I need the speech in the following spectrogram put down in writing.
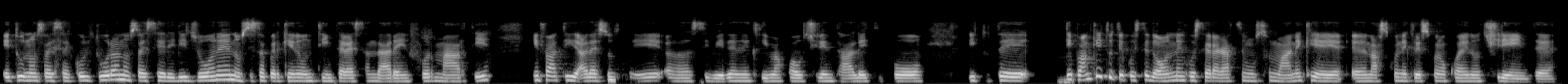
e tu non sai se è cultura, non sai se è religione, non si sa perché non ti interessa andare a informarti. Infatti adesso se uh, si vede nel clima qua occidentale tipo di tutte tipo anche tutte queste donne, queste ragazze musulmane che eh, nascono e crescono qua in Occidente,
